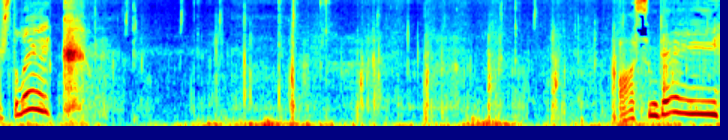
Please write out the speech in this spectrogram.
There's the lake. Awesome day.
